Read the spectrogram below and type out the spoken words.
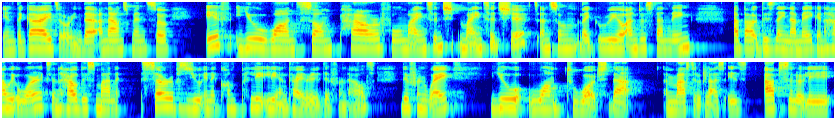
in the guides or in the announcements. So if you want some powerful mindset mindset shift and some like real understanding about this dynamic and how it works and how this man serves you in a completely entirely different else different way you want to watch that masterclass it's absolutely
